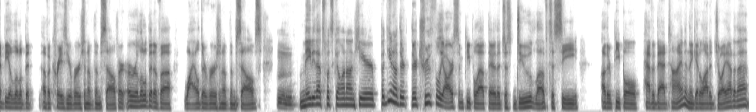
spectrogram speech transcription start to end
of be a little bit of a crazier version of themselves or, or a little bit of a wilder version of themselves Hmm. maybe that's what's going on here but you know there there truthfully are some people out there that just do love to see other people have a bad time and they get a lot of joy out of that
